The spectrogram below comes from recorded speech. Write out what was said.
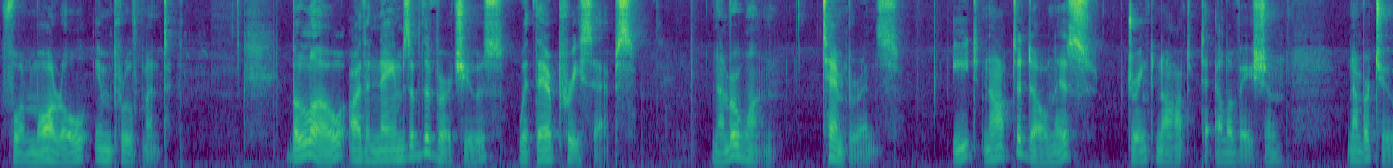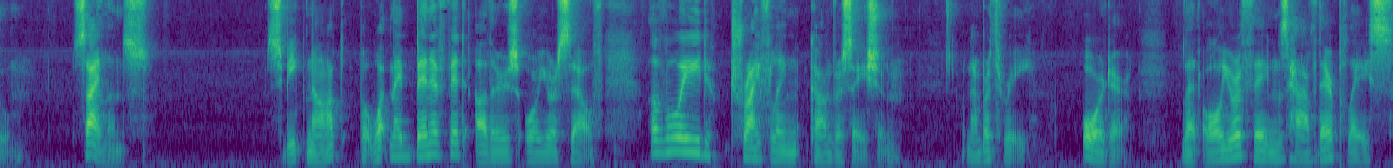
for moral improvement. Below are the names of the virtues with their precepts. Number one, temperance. Eat not to dullness, drink not to elevation. Number two, silence. Speak not but what may benefit others or yourself. Avoid trifling conversation. Number three, order. Let all your things have their place.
